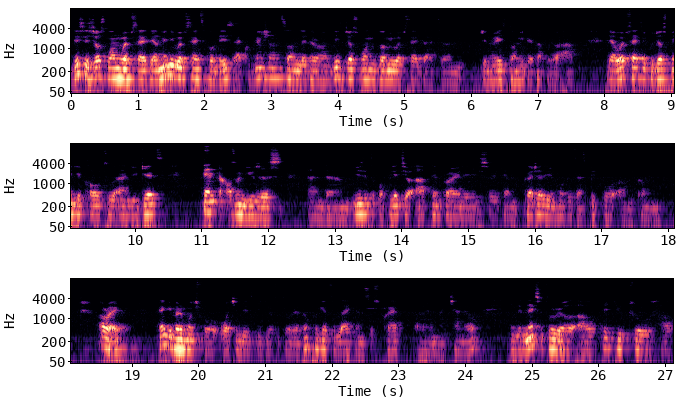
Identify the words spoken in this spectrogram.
this is just one website. There are many websites for this. I could mention some later on. This is just one dummy website that um, generates dummy data for your app. There website you could just make a call to and you get 10,000 users and um, use it to populate your app temporarily so you can gradually remove it as people um, come in. Alright, thank you very much for watching this video tutorial. Don't forget to like and subscribe uh, my channel. In the next tutorial, I will take you through how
